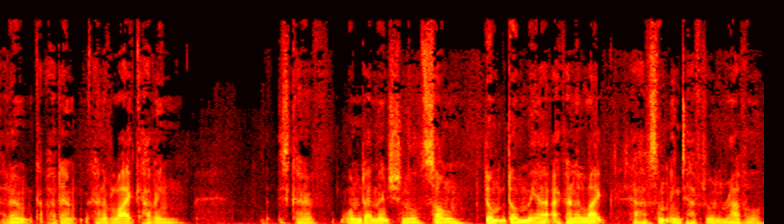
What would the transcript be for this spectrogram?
I don't, I don't kind of like having this kind of one-dimensional song dumped on me. I, I kind of like to have something to have to unravel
